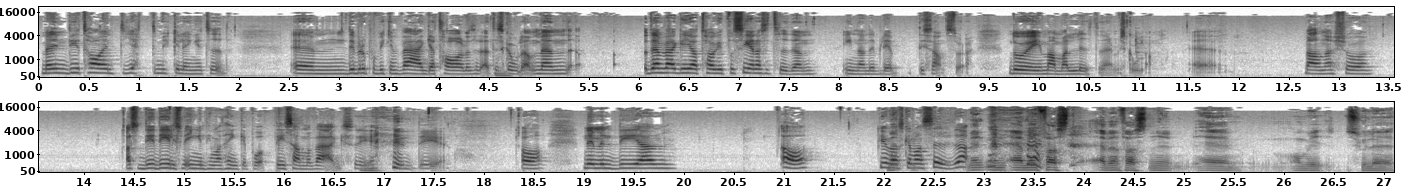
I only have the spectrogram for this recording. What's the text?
Men det tar inte jättemycket längre tid. Ehm, det beror på vilken väg jag tar och sådär till skolan. Men den vägen jag tagit på senaste tiden innan det blev distans då, då är mamma lite närmare skolan. Ehm, men annars så... Alltså det, det är liksom ingenting man tänker på. Det är samma väg. Så det, det Ja. Nej men det... Ja. Gud, vad ska man säga? Men, men även, fast, även fast nu, eh, om vi skulle,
